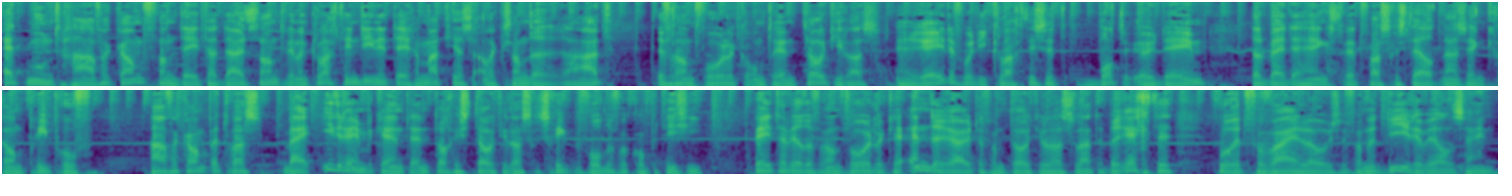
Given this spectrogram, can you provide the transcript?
Edmund Haverkamp van Data Duitsland wil een klacht indienen tegen Matthias Alexander Raad, de verantwoordelijke omtrent Totilas. Een reden voor die klacht is het boteudeem dat bij de hengst werd vastgesteld na zijn Grand Prix-proef. Haverkamp, het was bij iedereen bekend en toch is Totilas geschikt bevonden voor competitie. Peter wil de verantwoordelijke en de ruiter van Totilas laten berechten voor het verwaarlozen van het dierenwelzijn.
